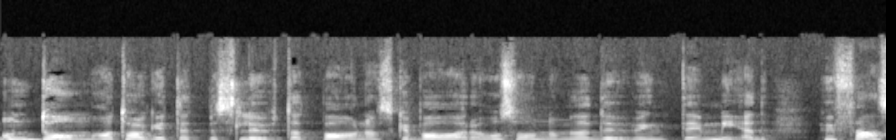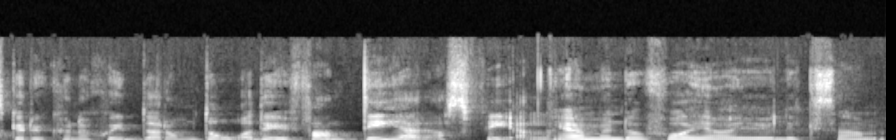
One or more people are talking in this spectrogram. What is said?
Om de har tagit ett beslut att barnen ska vara hos honom när du inte är med. Hur fan ska du kunna skydda dem då? Det är ju fan deras fel. Ja men då får jag ju liksom...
